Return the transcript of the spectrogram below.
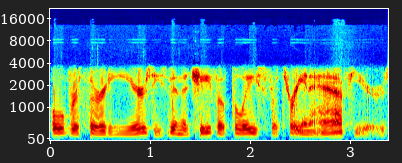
over 30 years. He's been the chief of police for three and a half years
